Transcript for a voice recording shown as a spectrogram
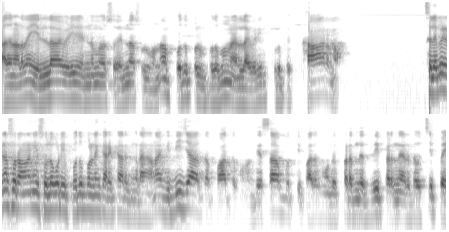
அதனாலதான் எல்லா வெளியும் என்னமோ என்ன சொல்லுவோம்னா பொது பலன் பொது எல்லா வெளியும் கொடுக்க காரணம். சில பேர் என்ன சொல்றாங்கன்னா நீ சொல்லக்கூடிய பொது பலன் கரெக்டா இருக்குங்கிறாங்க. ஆனா விதிஜாத்தை பார்த்துக்கணும். திசா புத்தி பார்த்துக்கணும். பிறந்த திதி பிறந்த இடத்த வச்சு இப்ப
